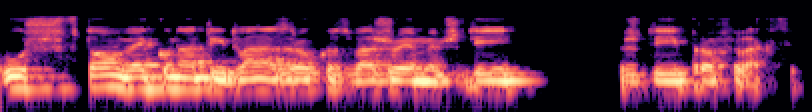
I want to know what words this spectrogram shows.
už v tom veku na tých 12 rokov zvažujeme vždy, vždy profilaxiu.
